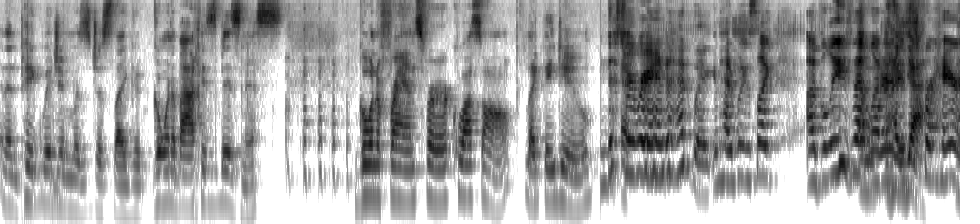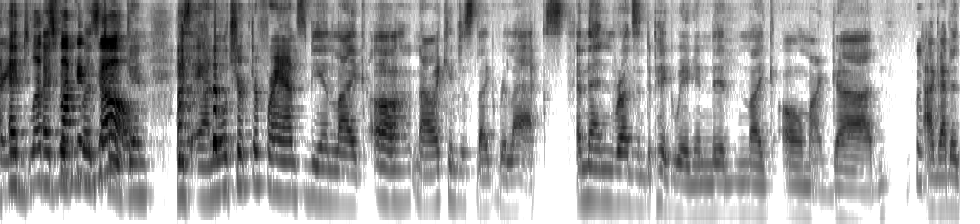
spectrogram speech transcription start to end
and then Pigwidgeon was just like going about his business, going to France for a croissant like they do. This we ran to Hedwig, and Hedwig's like, I believe that And, letter uh, is yeah, for Harry. Let's Hedwig fucking was go. taking his annual trip to France, being like, "Oh, now I can just like relax," and then runs into Pigwig and then like, "Oh my god, I gotta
